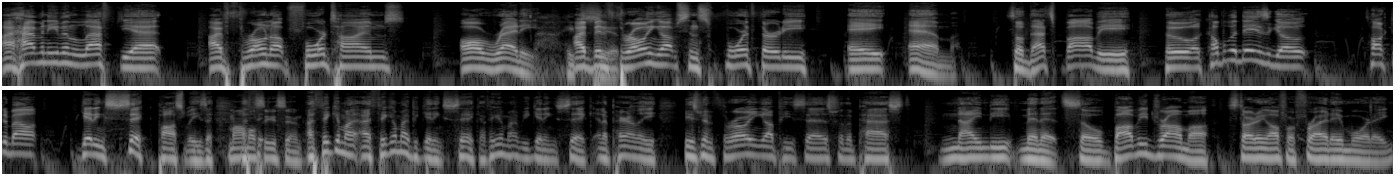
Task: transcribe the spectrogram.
I haven't even left yet. I've thrown up four times already. I've been throwing up since 4:30 a.m. So that's Bobby, who a couple of days ago talked about getting sick. Possibly, he's like, Mom I will thi- see you soon. I think I might. I think I might be getting sick. I think I might be getting sick. And apparently, he's been throwing up. He says for the past 90 minutes. So Bobby drama starting off a Friday morning.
